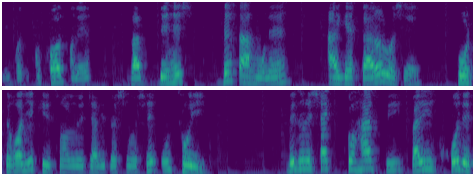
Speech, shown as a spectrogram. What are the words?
این بازیکن کار کنه و بهش بفهمونه اگه قرار باشه پرتغال یک کریستیانو جدید داشته باشه اون تویی. بدون شک تو هستی ولی خودت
